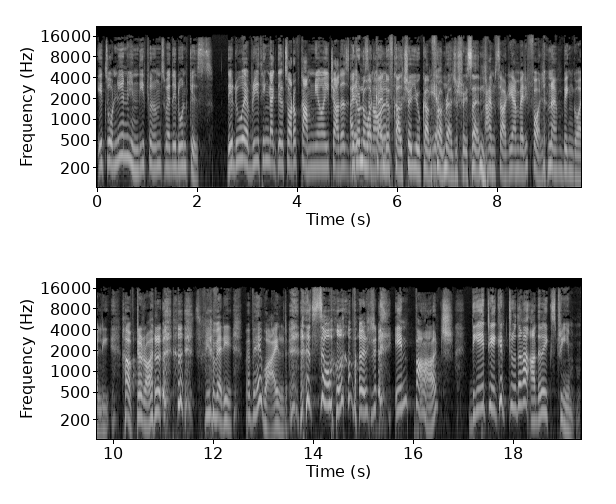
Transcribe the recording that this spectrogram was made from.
it's only in Hindi films where they don't kiss. They do everything like they'll sort of come near each other's. I don't know what kind of culture you come yeah. from, Rajyasree Sen. I'm sorry, I'm very fallen. I'm Bengali. After all, we're very, we're very wild. so, but in Parch, they take it to the other extreme.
